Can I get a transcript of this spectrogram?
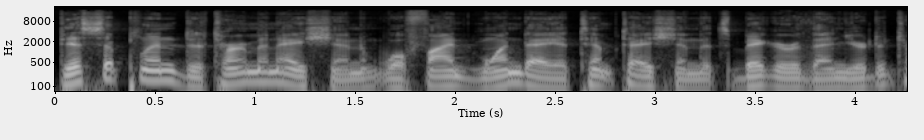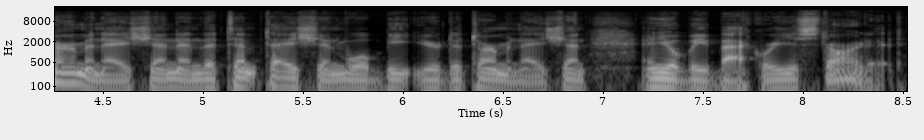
disciplined determination will find one day a temptation that's bigger than your determination, and the temptation will beat your determination, and you'll be back where you started.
